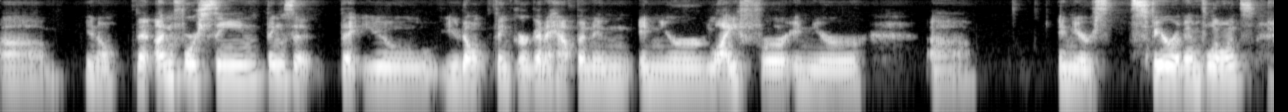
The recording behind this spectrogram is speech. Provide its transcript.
um you know the unforeseen things that that you you don't think are going to happen in in your life or in your uh, in your sphere of influence yeah.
